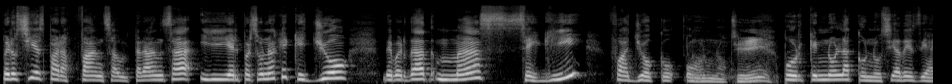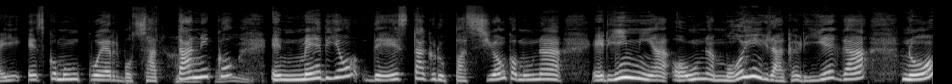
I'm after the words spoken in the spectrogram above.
pero sí es para fans a ultranza y el personaje que yo de verdad más seguí fue a Yoko Ono. Sí. Porque no la conocía desde ahí. Es como un cuervo satánico en medio de esta agrupación, como una erinia o una moira griega, ¿no?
